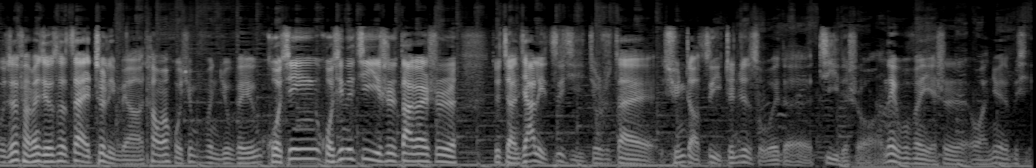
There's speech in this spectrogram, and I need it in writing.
我觉得反派角色在这里面啊，看完火星部分你就可以。火星火星的记忆是大概是就讲家里自己就是在寻找自己真正所谓的记忆的时候，那个部分也是哇虐的不行。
